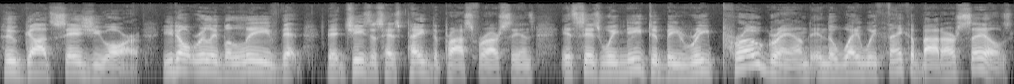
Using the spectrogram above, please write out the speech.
who God says you are. You don't really believe that, that Jesus has paid the price for our sins. It says we need to be reprogrammed in the way we think about ourselves.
